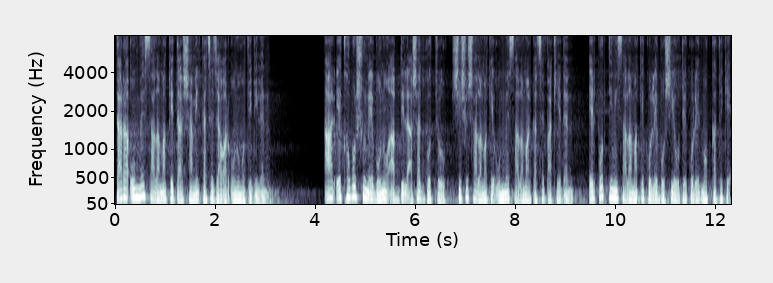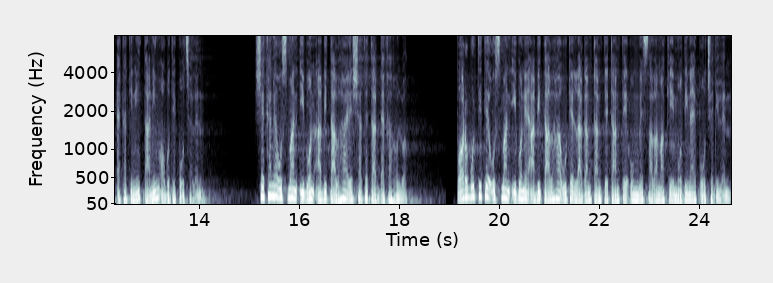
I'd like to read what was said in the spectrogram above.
তারা উম্মে সালামাকে তার স্বামীর কাছে যাওয়ার অনুমতি দিলেন। আর এ খবর শুনে বনু আব্দিল আসাদ গোত্র শিশু সালামাকে উম্মে সালামার কাছে পাঠিয়ে দেন। এরপর তিনি সালামাকে কোলে বসিয়ে উঠে করে মক্কা থেকে একাকিনী তানিম অবধি পৌঁছালেন। সেখানে উসমান ইবন আবি তালহা এর সাথে তার দেখা হল। পরবর্তীতে উসমান ইবনে আবি তালহা উটের লাগাম টানতে টানতে উম্মে সালামাকে মদিনায় পৌঁছে দিলেন।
